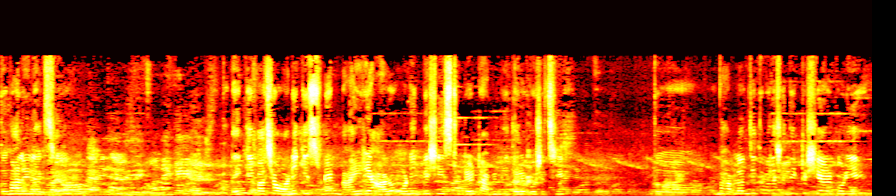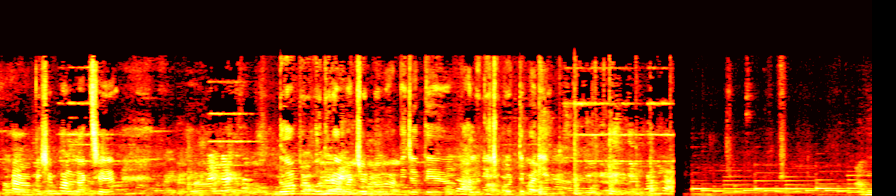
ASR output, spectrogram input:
তো ভালোই লাগছে। দেখতেই পাচ্ছ, অনেক স্টুডেন্ট বাইরে আরও অনেক বেশি স্টুডেন্ট আমি ভিতরে বসেছি। তো ভাবলাম যে তোমাদের সাথে একটু শেয়ার করি। ভীষণ ভালো লাগছে। দোয়া করো বন্ধুরা আমার জন্য আমি যাতে ভালো কিছু করতে পারি। আমি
